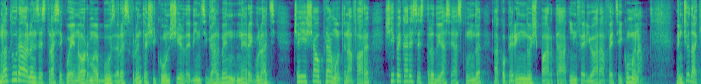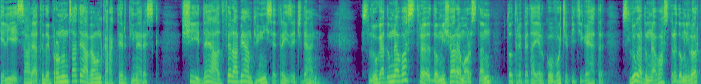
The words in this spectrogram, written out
Natura îl înzestrase cu o enormă buză răsfrântă și cu un șir de dinți galbeni neregulați ce ieșeau prea mult în afară și pe care se străduia să-i ascundă, acoperindu-și partea inferioară a feței cu mâna. În ciuda cheliei sale atât de pronunțate, avea un caracter tineresc. Și, de altfel, abia împlinise 30 de ani. Sluga dumneavoastră, domnișoară Morstan, tot repeta el cu o voce pițigăiată, Sluga dumneavoastră, domnilor,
